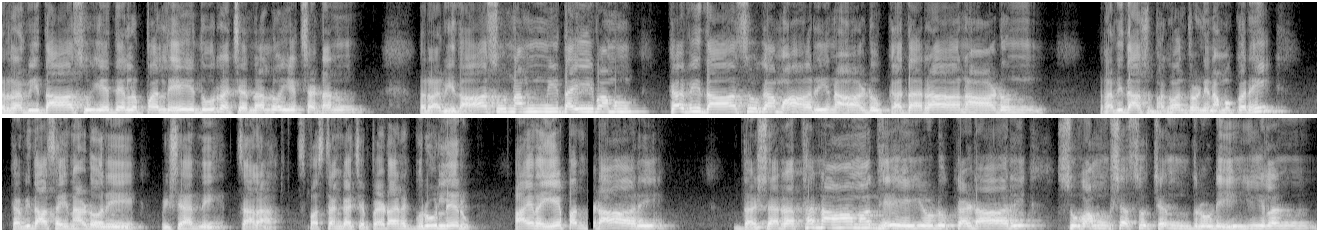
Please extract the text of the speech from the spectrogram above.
రవిదాసు ఎదెలపలేదు రచనలో ఎచ్చటన్ రవిదాసు నమ్మి దైవము కవిదాసుగా మారినాడు కదరానాడు రవిదాసు భగవంతుడిని నమ్ముకొని కవిదాస్ అయినాడు అనే విషయాన్ని చాలా స్పష్టంగా చెప్పాడు. ఆయన గురువులు లేరు. ఆయన ఏ పంతడారి? దశరథనామధేయుడు కడారి సువంశసు చంద్రుడీలన్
